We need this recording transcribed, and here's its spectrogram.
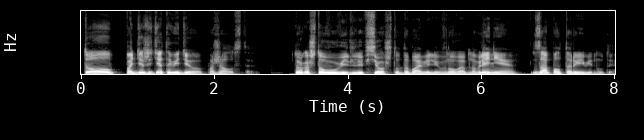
то поддержите это видео, пожалуйста. Только что вы увидели все, что добавили в новое обновление за полторы минуты.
